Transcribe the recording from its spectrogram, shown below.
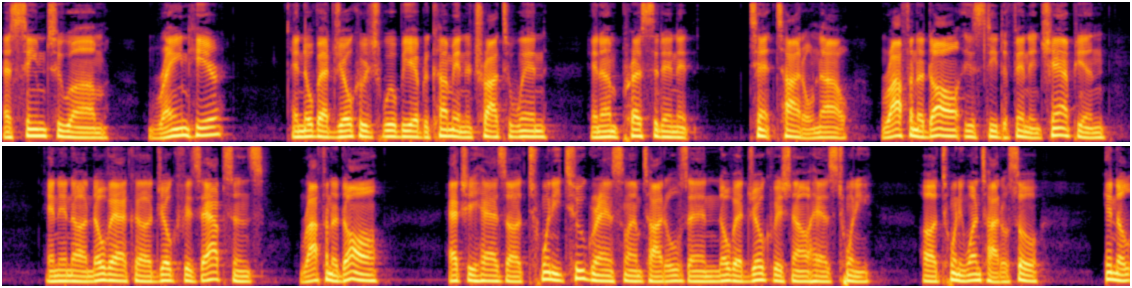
has seemed to um, reign here. And Novak Djokovic will be able to come in and try to win an unprecedented 10th title. Now, Rafa Nadal is the defending champion. And in uh, Novak uh, Djokovic's absence, Rafa Nadal actually has uh, 22 Grand Slam titles, and Novak Djokovic now has 20, uh, 21 titles. So in the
